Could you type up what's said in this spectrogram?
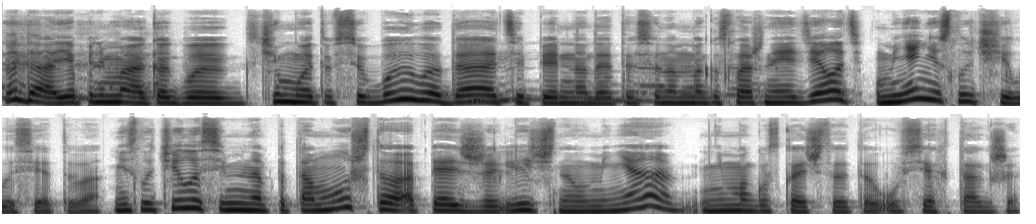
Ну да, я понимаю, как бы к чему это все было, да, теперь надо это все намного сложнее делать. У меня не случилось этого. Не случилось именно потому, что, опять же, лично у меня, не могу сказать, что это у всех так же,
